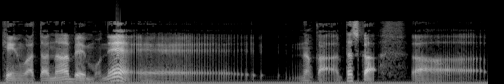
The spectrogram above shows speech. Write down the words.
ケン・ワタナベもね、えー、なんか、確か、あ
